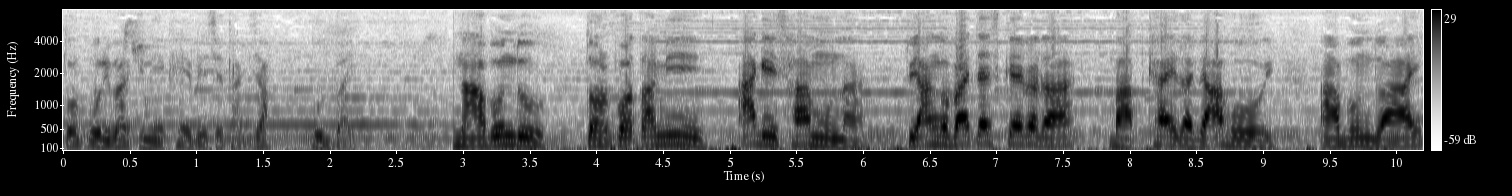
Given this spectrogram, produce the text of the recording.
তোর পরিবারকে নিয়ে খেয়ে বেঁচে থাক। যা গুড বাই না বন্ধু, তোর পথ আমি আগে ছাড়মু না। তুই আঙ্গ বাইতে আজকে বেটা? ভাত খাই যাবি, আহই। আ বন্ধু, আয়।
